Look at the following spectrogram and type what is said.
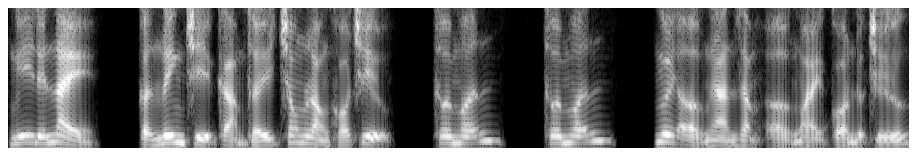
Nghĩ đến này, Cẩn Ninh chỉ cảm thấy trong lòng khó chịu, thôi mẫn, thôi mẫn, ngươi ở ngàn dặm ở ngoài còn được chứ.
